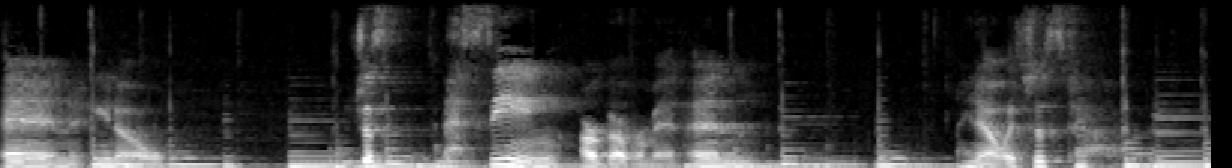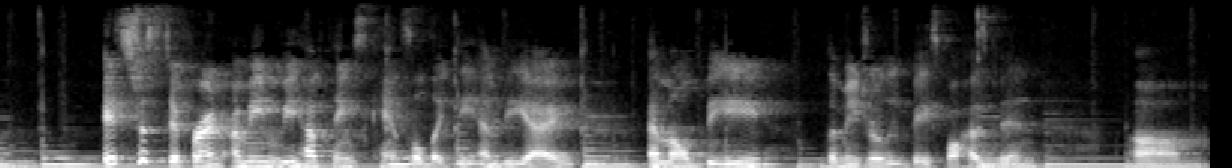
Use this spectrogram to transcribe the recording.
and you know just seeing our government and you know it's just it's just different i mean we have things canceled like the nba mlb the major league baseball has been um,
